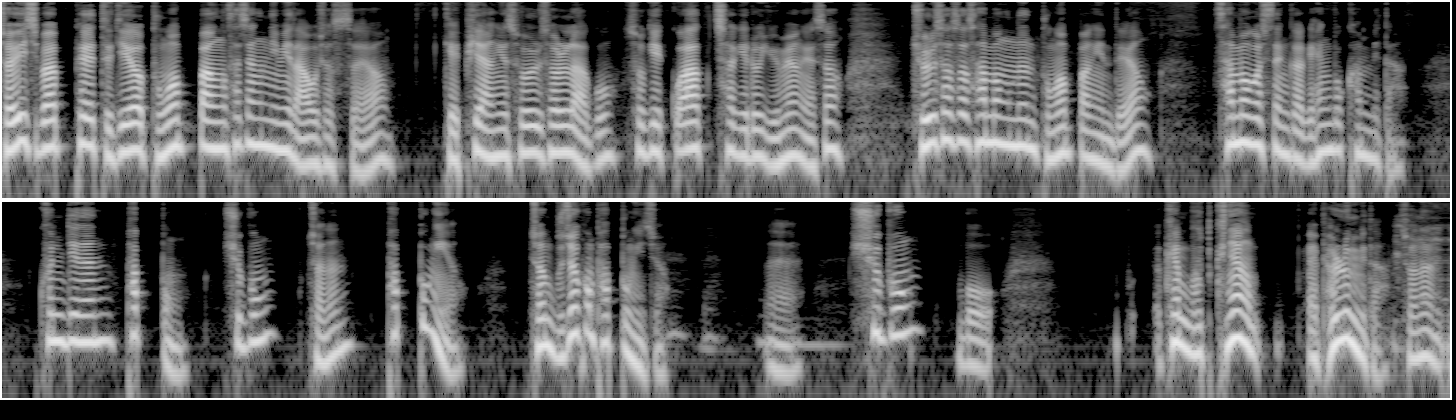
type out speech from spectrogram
저희 집 앞에 드디어 붕어빵 사장님이 나오셨어요. 계피향이 솔솔 나고 속이 꽉 차기로 유명해서 줄 서서 사 먹는 붕어빵인데요. 사 먹을 생각에 행복합니다. 쿤디는 팥붕, 슈붕, 저는 팥붕이요. 전 무조건 팥붕이죠. 네. 슈붕 뭐 그냥 뭐 그냥 네, 별로입니다. 저는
